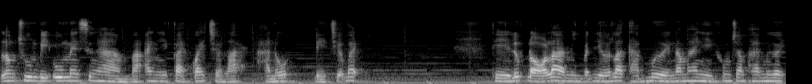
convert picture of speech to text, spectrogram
Long Chun bị u men xương hàm và anh ấy phải quay trở lại Hà Nội để chữa bệnh. Thì lúc đó là mình vẫn nhớ là tháng 10 năm 2020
